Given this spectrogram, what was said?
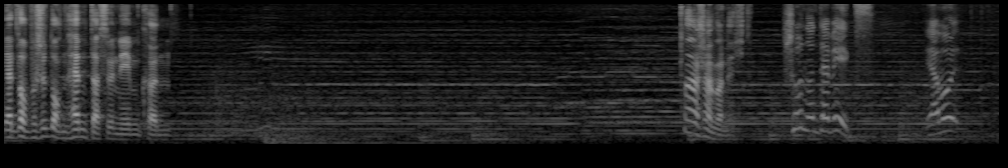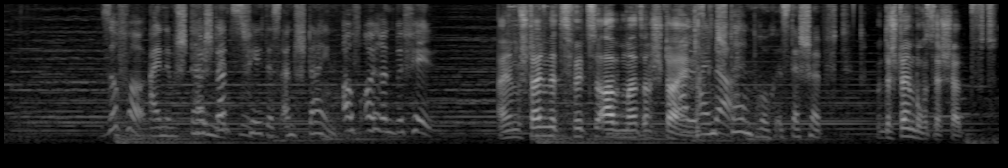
Ihr habt doch bestimmt noch ein Hemd, das wir nehmen können. Na, scheinbar nicht. Schon unterwegs. Jawohl. Sofort. Einem Steinmetz fehlt es an Stein. Auf euren Befehl. Einem Steinmetz fehlt zu abermals an Stein. Ein. Steinbruch ist erschöpft. Und der Steinbruch ist erschöpft.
